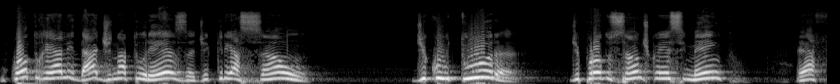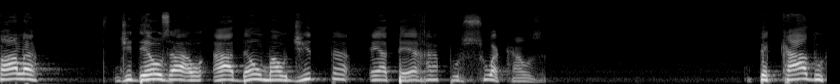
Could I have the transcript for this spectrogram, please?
Enquanto realidade de natureza, de criação, de cultura, de produção de conhecimento, é a fala de Deus a, Adão: Maldita é a terra por sua causa. O pecado,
